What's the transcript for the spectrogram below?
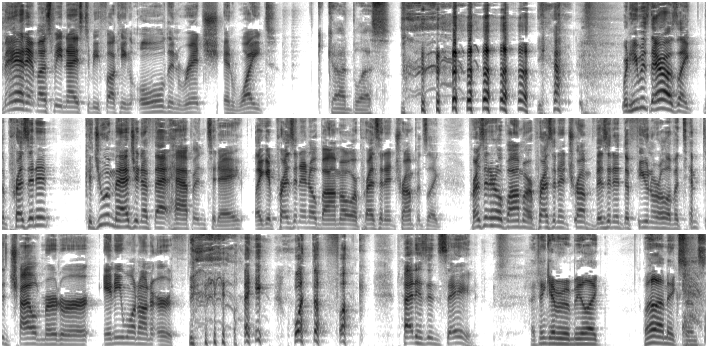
Man, it must be nice to be fucking old and rich and white. God bless. Yeah. When he was there, I was like, the president. Could you imagine if that happened today? Like if President Obama or President Trump, it's like President Obama or President Trump visited the funeral of attempted child murderer, anyone on earth. like, what the fuck? That is insane. I think everyone would be like, "Well, that makes sense."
